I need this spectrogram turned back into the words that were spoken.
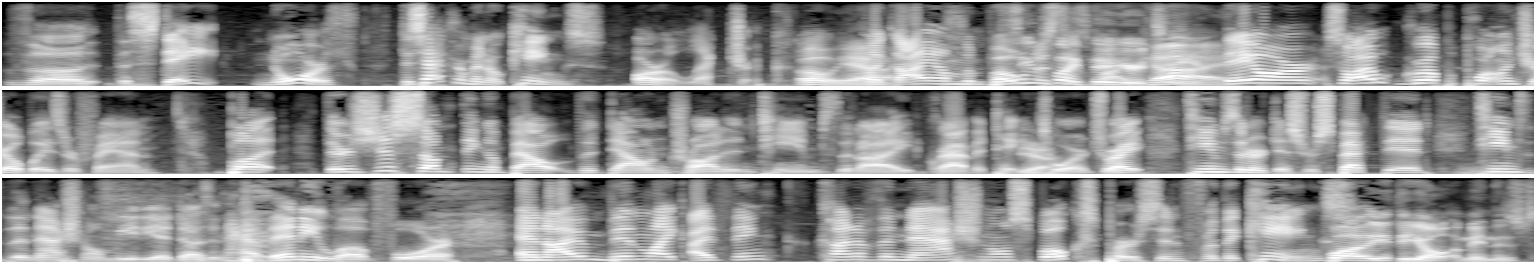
the the state north, the Sacramento Kings are electric. Oh yeah. Like I am Sabonis Seems like is they're my your team. They are. So I grew up a Portland Trailblazer fan, but there's just something about the downtrodden teams that I gravitate Yeah. towards, right? Teams that are disrespected, teams that the national media doesn't have any love for, and I've been like, I think, kind of the national spokesperson for the Kings. Well, the, the o- I mean, there's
